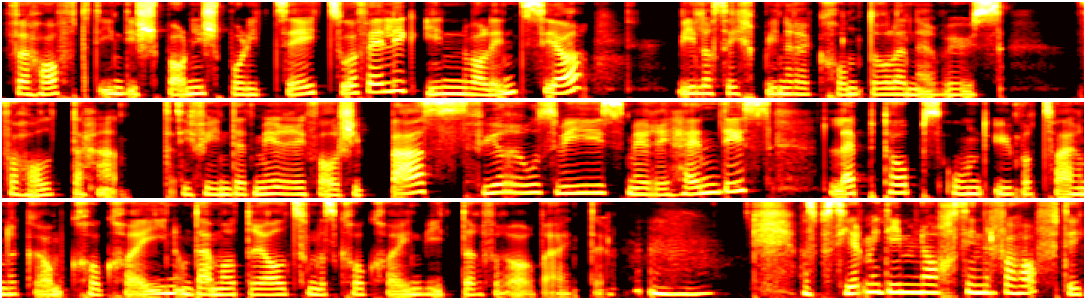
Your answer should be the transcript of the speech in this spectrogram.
verhaftet ihn die spanische Polizei zufällig in Valencia, weil er sich bei einer Kontrolle nervös verhalten hat. Sie finden mehrere falsche Pässe, Führerausweis, mehrere Handys, Laptops und über 200 Gramm Kokain und auch Material, um das Kokain weiter zu verarbeiten. Mhm. Was passiert mit ihm nach seiner Verhaftung?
